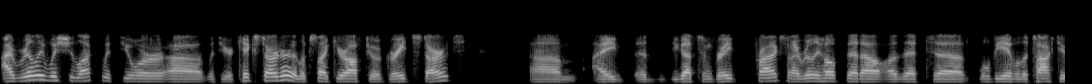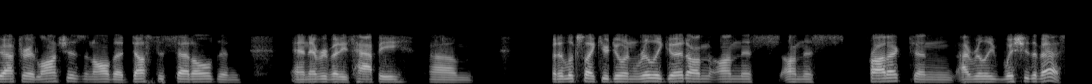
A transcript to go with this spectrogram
I really wish you luck with your uh, with your Kickstarter. It looks like you're off to a great start um, I uh, you got some great products, and I really hope that I'll, uh, that uh, we'll be able to talk to you after it launches and all the dust is settled and and everybody's happy. Um, but it looks like you're doing really good on on this on this product, and I really wish you the best.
